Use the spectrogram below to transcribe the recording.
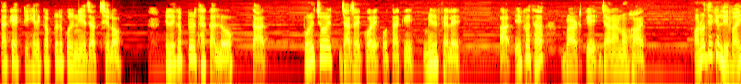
তাকে একটি হেলিকপ্টারে করে নিয়ে যাচ্ছিল। হেলিকপ্টারে থাকা লোক তার পরিচয় যাচাই করে ও তাকে মেরে ফেলে। আর কথা বার্টকে জানানো হয়। অন্যদিকে লিভাই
